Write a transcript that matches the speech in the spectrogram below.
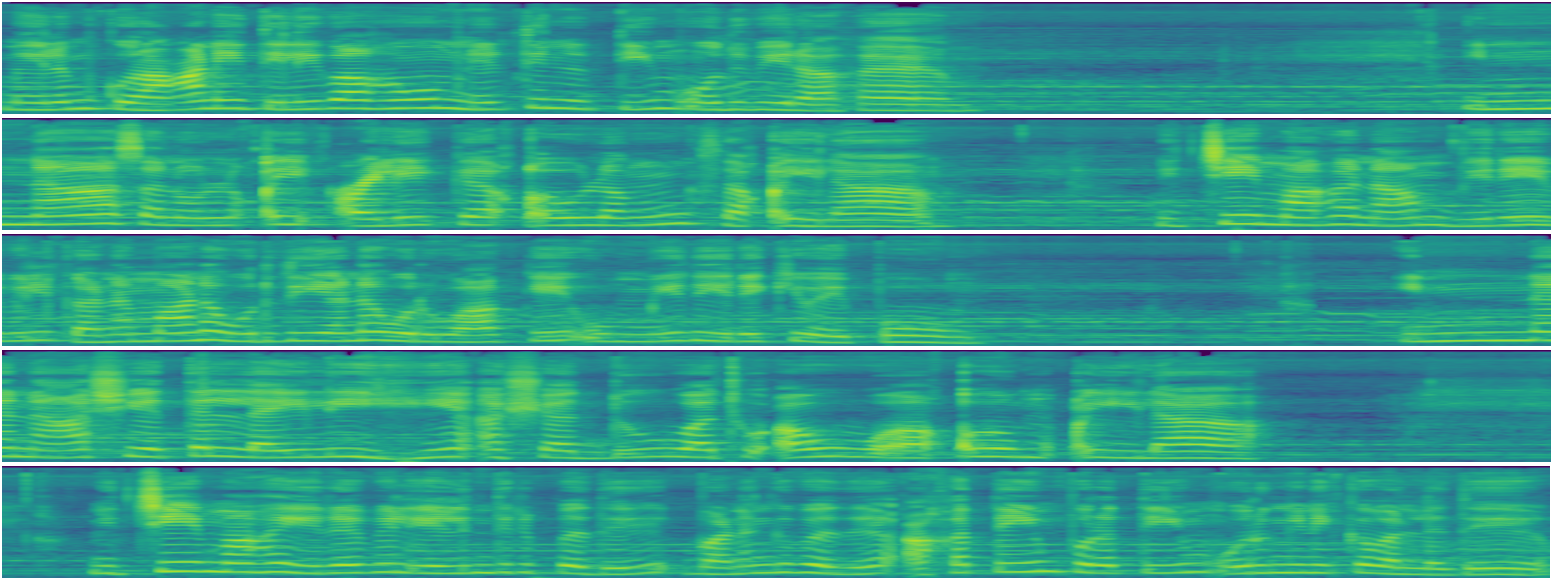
மேலும் குரானை தெளிவாகவும் நிறுத்தி நிறுத்தியும் ஓதுவீராக. இன்னா சனுல்கை அழிக்க கௌலங் சகைலா. நிச்சயமாக நாம் விரைவில் கனமான உறுதியான ஒரு வாக்கை உன் மீது இறக்கி வைப்போம். இன்ன நாஷியத்தல் லைலி ஹி அஷத்து வது அவ் முயிலா நிச்சயமாக இரவில் எழுந்திருப்பது வணங்குவது அகத்தையும் புறத்தையும் ஒருங்கிணைக்க வல்லது.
